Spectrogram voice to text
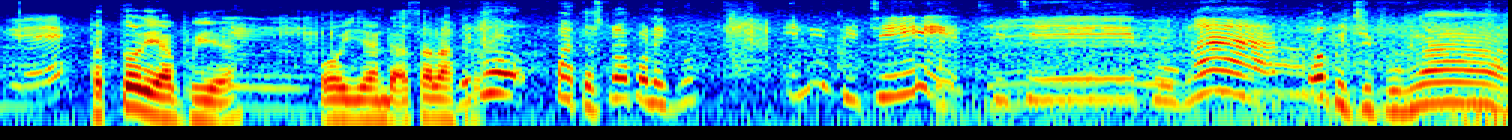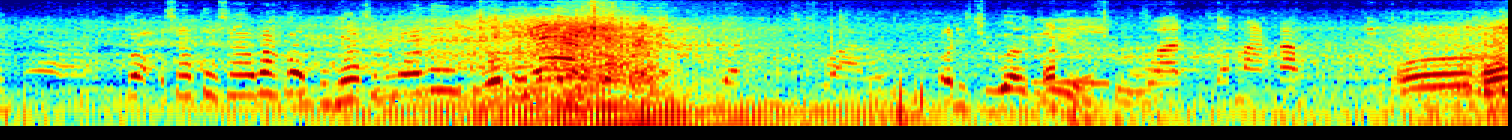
Nggih. Betul ya, Bu ya? Nggih. Oh iya, ndak salah. Niku pados napa niku? Ini biji biji bunga. Oh, biji bunga. Kok satu sawah kok bunga semua tuh? Buat Ya, apa? biasanya buat dijual. Oh, dijual gitu ya? Buat ke makam. Oh, oh,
